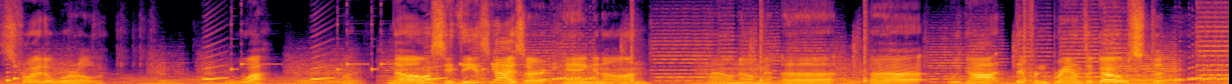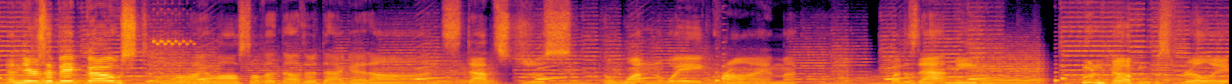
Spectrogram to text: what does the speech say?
Destroy the world. What? No, see, these guys are hanging on. I don't know, man. Uh, uh, we got different brands of ghost. And there's a big ghost! Oh, I lost all the other Dagadons. That's just a one-way crime. What does that mean? Who knows, really?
